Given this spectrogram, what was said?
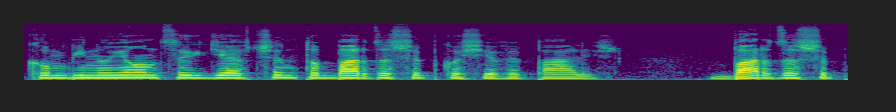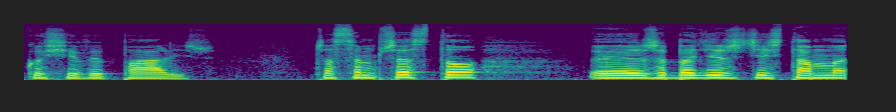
kombinujących dziewczyn, to bardzo szybko się wypalisz. Bardzo szybko się wypalisz. Czasem przez to, y, że będziesz gdzieś tam y,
